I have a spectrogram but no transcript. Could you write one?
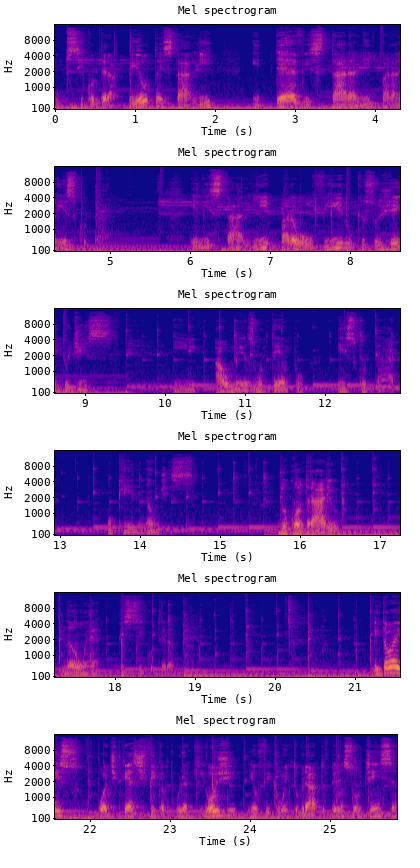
o psicoterapeuta está ali e deve estar ali para escutar. Ele está ali para ouvir o que o sujeito diz e, ao mesmo tempo, escutar o que ele não diz. Do contrário, não é psicoterapia. Então é isso podcast fica por aqui hoje e eu fico muito grato pela sua audiência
